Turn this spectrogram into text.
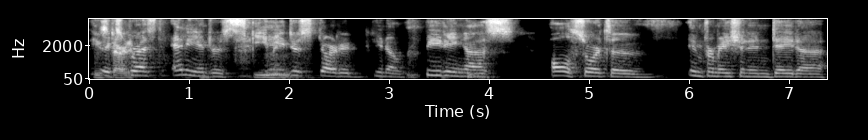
expressed any interest. Scheming. He just started, you know, feeding us all sorts of information and data.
